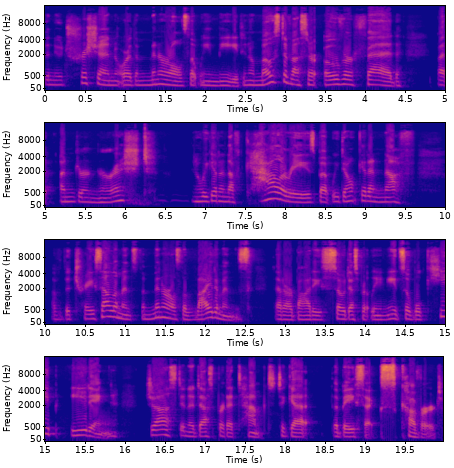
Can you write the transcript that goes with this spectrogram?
the nutrition or the minerals that we need. You know, most of us are overfed but undernourished. Mm-hmm. You know, we get enough calories, but we don't get enough of the trace elements, the minerals, the vitamins that our bodies so desperately need. So we'll keep eating just in a desperate attempt to get the basics covered.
